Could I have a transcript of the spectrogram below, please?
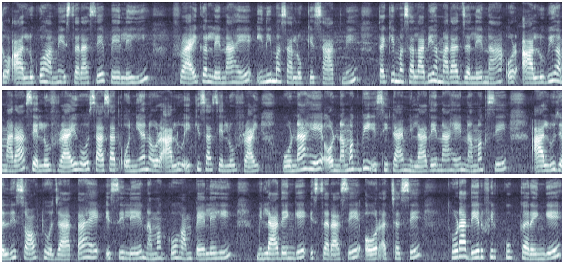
तो आलू को हमें इस तरह से पहले ही फ्राई कर लेना है इन्हीं मसालों के साथ में, ताकि मसाला भी हमारा जले ना और आलू भी हमारा सेलो फ्राई हो। साथ साथ ओनियन और आलू एक ही साथ सेलो फ्राई होना है और नमक भी इसी टाइम मिला देना है। नमक से आलू जल्दी सॉफ्ट हो जाता है, इसीलिए नमक को हम पहले ही मिला देंगे इस तरह से और अच्छे से थोड़ा देर फिर कुक करेंगे।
